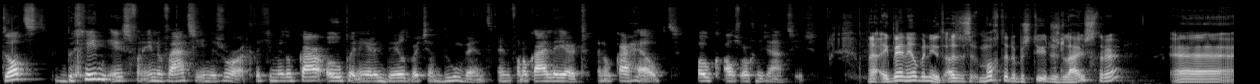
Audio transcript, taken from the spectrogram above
dat begin is van innovatie in de zorg. Dat je met elkaar open en eerlijk deelt wat je aan het doen bent. En van elkaar leert en elkaar helpt. Ook als organisaties. Nou, ik ben heel benieuwd. Als, mochten de bestuurders luisteren. Uh,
